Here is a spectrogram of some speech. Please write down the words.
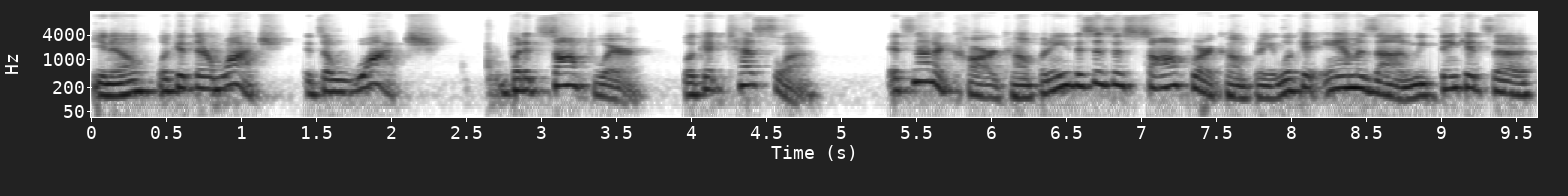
You know, look at their watch. It's a watch, but it's software. Look at Tesla. It's not a car company. This is a software company. Look at Amazon. We think it's a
